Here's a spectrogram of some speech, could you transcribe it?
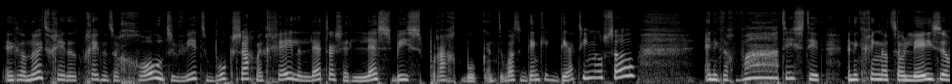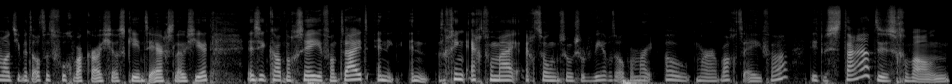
En ik zal nooit vergeten dat ik op een gegeven moment een groot wit boek zag met gele letters, het lesbisch prachtboek. En toen was ik denk ik dertien of zo. En ik dacht, wat is dit? En ik ging dat zo lezen, want je bent altijd vroeg wakker als je als kind ergens logeert. Dus ik had nog zeeën van tijd. En, ik, en het ging echt voor mij echt zo'n zo'n soort wereld open. Maar, oh, maar wacht even. Dit bestaat dus gewoon.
